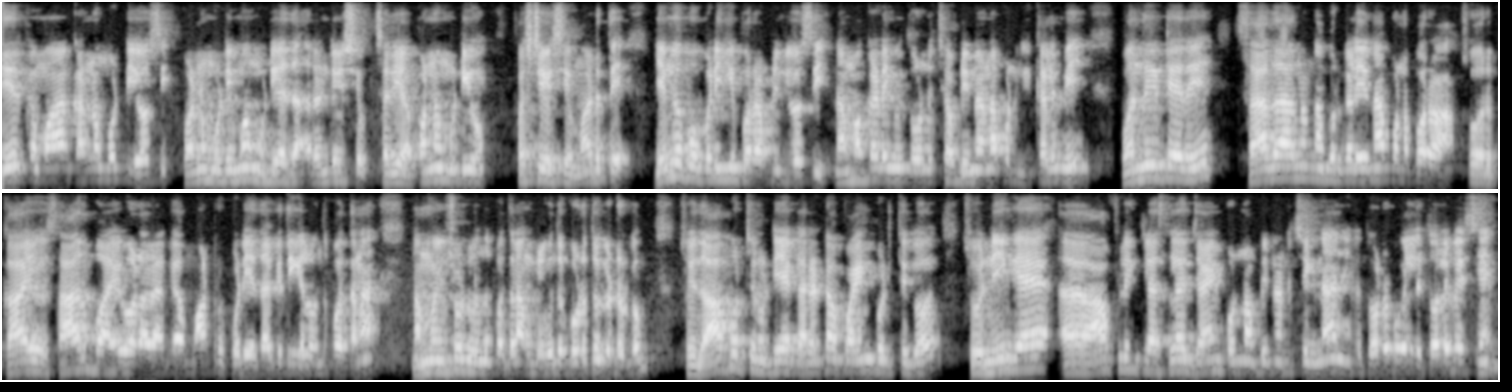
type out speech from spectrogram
தீர்க்கமா கண்ணை மட்டும் யோசி பண்ண முடியுமா? முடியாதா? ரெண்டு விஷயம். சரியா? பண்ண முடியும். ஃபர்ஸ்ட் விஷயம். அடுத்து எங்க போ படிக்க போற அப்படின்னு யோசி. நம்ம அகாடமி தோணுச்சு அப்படின்னா என்ன பண்ணுங்க? கிளம்பி வந்துகிட்டே சாதாரண சாதாரண நபர்களை என்ன பண்ண போறோம்? ஸோ ஒரு காய சார்பு ஆய்வாளராக மாற்றக்கூடிய தகுதிகள் வந்து பார்த்தோன்னா நம்ம இன்ஸ்டியூட்ல வந்து பார்த்தோன்னா உங்களுக்கு வந்து கொடுத்துக்கிட்டு இருக்கும். ஸோ இந்த ஆப்பர்ச்சுனிட்டியை கரெக்டாக பயன்படுத்திக்கோ. ஸோ நீங்க ஆஃப்லைன் கிளாஸ்ல ஜாயின் பண்ணணும் அப்படின்னு நினைச்சீங்கன்னா நீங்க தொடர்புகளில் தொலைபேசி எண்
